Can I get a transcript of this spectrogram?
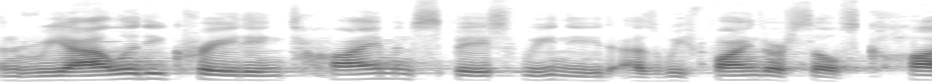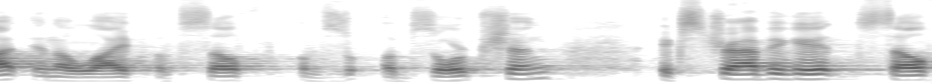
and reality creating time and space we need as we find ourselves caught in a life of self absorption, extravagant self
